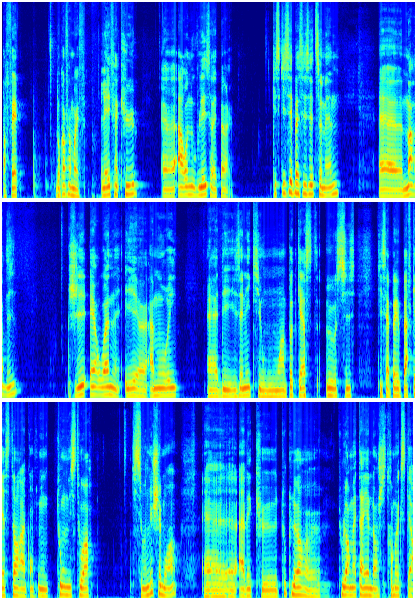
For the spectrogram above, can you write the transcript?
Parfait. Donc enfin bref, la FAQ euh, à renouveler, ça va être pas mal. Qu'est-ce qui s'est passé cette semaine? Mardi, j'ai Erwan et euh, euh, des amis qui ont un podcast, eux aussi, qui s'appelle Parcastor raconte-nous ton histoire, qui sont venus chez moi euh, avec tout, leur, tout leur matériel d'enregistrement, etc.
